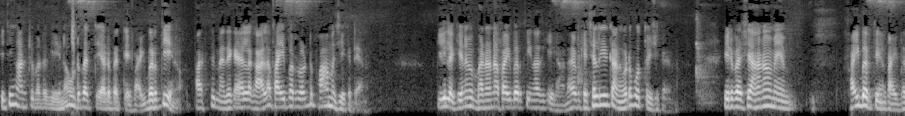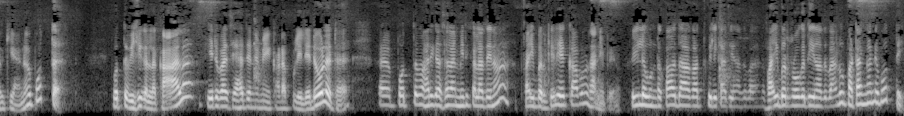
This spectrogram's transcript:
ඉතින් අන්තිමට ගේනවා උඩ පැත්තේ යට පැත්තේ ෆයිබර් තියෙනවා. පස්සේ මැද කෑල්ල කාලා ෆයිබර් වලට ෆාමසි එකට යනවා. කීලා කියන මේ බනනා ෆයිබර් තියනවාද කියලා. නෑ කෙසෙල් ගිර කනකොට පොත් විශ් කරනවා. ඊට පස්සේ අහනවා මේ ෆයිබර් තියෙන ෆයිබර් කියන්නේ පොත්ත. පොත්ත විශ් කරලා කාලා ඊට පස්සේ හැදෙන මේ කඩප්පුලි ලෙඩ වලට පොත්තම හරි ගසලා මිරිකලා දෙනවා ෆයිබර් කියලා ඒක ආපම සනීප වෙනවා. රීල උණ්ඩ කවදාකවත් පිළිකා තියනවද බලන්න. ෆයිබර් රෝග තියනවද බලන්න ඌ පටන් ගන්න පොත්තේ.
